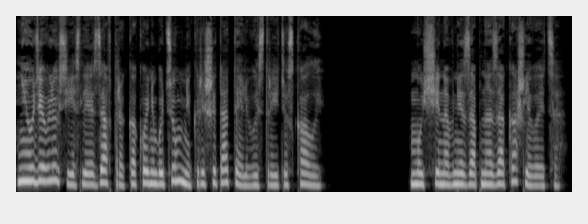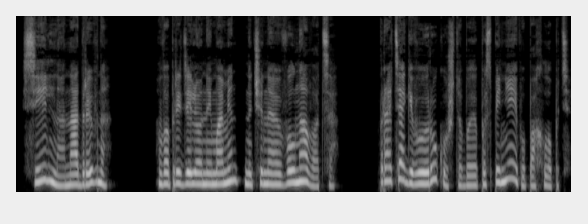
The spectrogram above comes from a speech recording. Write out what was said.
Не удивлюсь, если завтра какой-нибудь умник решит отель выстроить у скалы. Мужчина внезапно закашливается, сильно, надрывно. В определенный момент начинаю волноваться. Протягиваю руку, чтобы по спине его похлопать,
